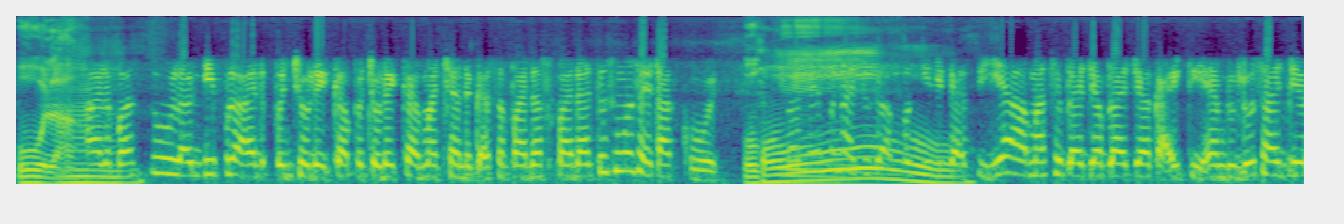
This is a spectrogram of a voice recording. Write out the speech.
Oh lah Ah, lepas tu lagi pula ada pencolekan-pencolekan macam dekat sepadan-sepadan tu semua saya takut. Oh. Saya pernah juga pergi dekat Siam Masa belajar-belajar kat ITM dulu saja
